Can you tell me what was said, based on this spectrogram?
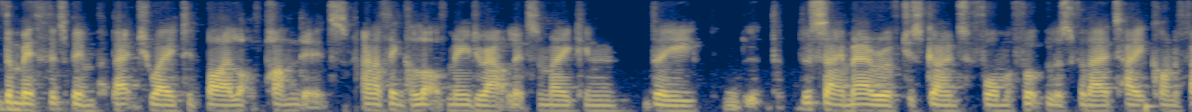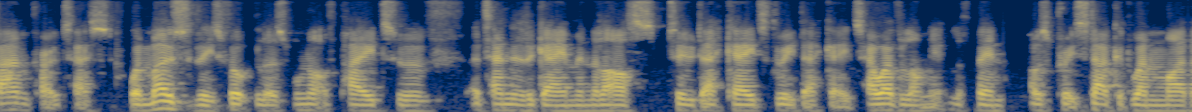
the myth that's been perpetuated by a lot of pundits, and I think a lot of media outlets are making the the same error of just going to former footballers for their take on a fan protest, when most of these footballers will not have paid to have attended a game in the last two decades, three decades, however long it will have been. I was pretty staggered when my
